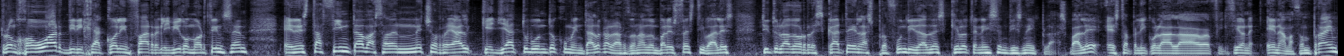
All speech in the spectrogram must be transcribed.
Ron Howard dirige a Colin Farrell y Vigo Mortensen en esta cinta basada en un hecho real que ya tuvo un documental galardonado en varios festivales titulado Rescate en las profundidades que lo tenéis en Disney Plus, ¿vale? Esta película, la ficción en Amazon Prime,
